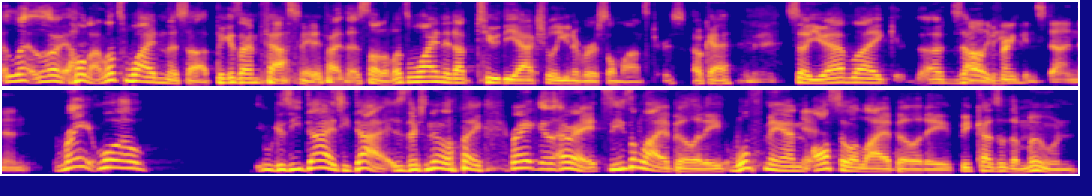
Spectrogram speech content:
Uh, let- all right, hold on. Let's widen this up because I'm fascinated by this. Hold on. Let's widen it up to the actual Universal monsters. Okay. So you have like a probably zombie. Frankenstein. Then Right. Well, because he dies, he dies. There's no like, right. All right. So he's a liability. Wolfman Yeah. also a liability because of the moon.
